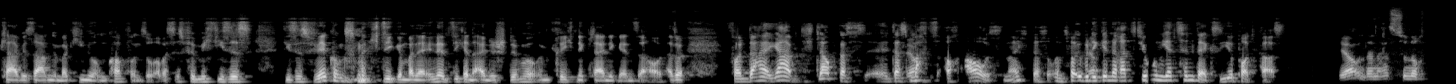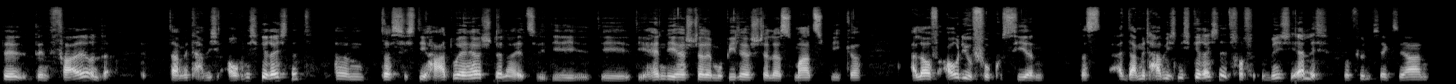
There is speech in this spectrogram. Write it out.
klar, wir sagen immer Kino im Kopf und so, aber es ist für mich dieses, dieses Wirkungsmächtige. Man erinnert sich an eine Stimme und kriegt eine kleine Gänsehaut. Also von daher, ja, ich glaube, das, äh, das ja. macht es auch aus, nicht? Das, und zwar über ja. die Generation jetzt hinweg, siehe Podcast. Ja, und dann hast du noch de, den Fall, und damit habe ich auch nicht gerechnet, ähm, dass sich die Hardwarehersteller, jetzt die, die, die Handyhersteller, Mobilhersteller, Smart Speaker, alle auf Audio fokussieren. Das, damit habe ich nicht gerechnet, vor, bin ich ehrlich, vor fünf, sechs Jahren,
